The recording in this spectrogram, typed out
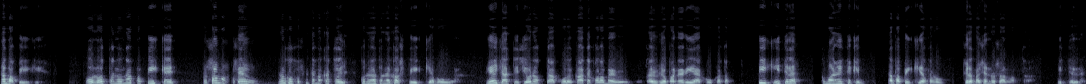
napapiikin on ottanut nappapiikkeen. No sama se rokotus, mitä mä katsoin kun ne antaa ne kaksi piikkiä mulle. Niin ei tarvitsisi jonottaa kuule kahta kolme tai jopa neljää kuukautta. Piikki itsellä, kun mä oon itsekin napapiikki antanut, kyllä mä sen osaan antaa itselle.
